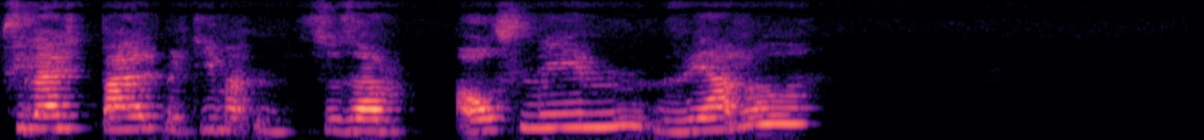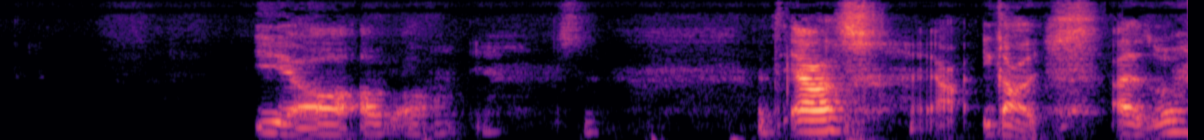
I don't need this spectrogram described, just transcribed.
vielleicht bald mit jemandem zusammen aufnehmen werde. Ja, aber jetzt erst, ja, egal. Also,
